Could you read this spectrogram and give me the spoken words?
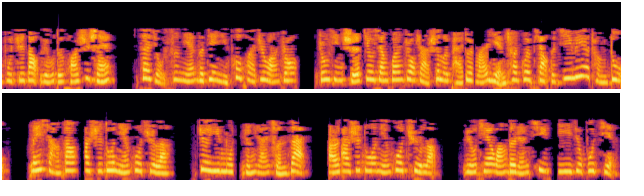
不知道刘德华是谁。在九四年的电影《破坏之王》中，周星驰就向观众展示了排队买演唱会票的激烈程度。没想到二十多年过去了，这一幕仍然存在。而二十多年过去了，刘天王的人气依旧不减，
